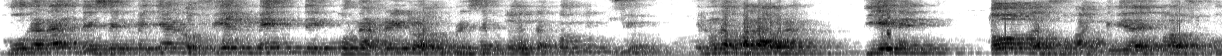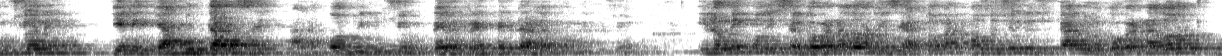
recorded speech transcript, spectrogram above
jurarán desempeñarlo fielmente con arreglo a los preceptos de esta constitución. En una palabra, tienen todas sus actividades, todas sus funciones, tienen que ajustarse a la constitución, deben respetar la constitución. Y lo mismo dice el gobernador, dice, al tomar posesión de su cargo, el gobernador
